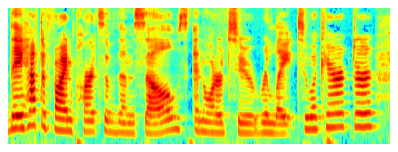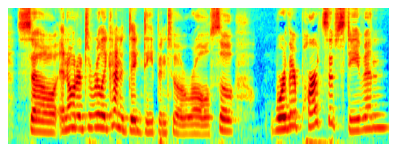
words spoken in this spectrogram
they have to find parts of themselves in order to relate to a character. So, in order to really kind of dig deep into a role. So, were there parts of Stephen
